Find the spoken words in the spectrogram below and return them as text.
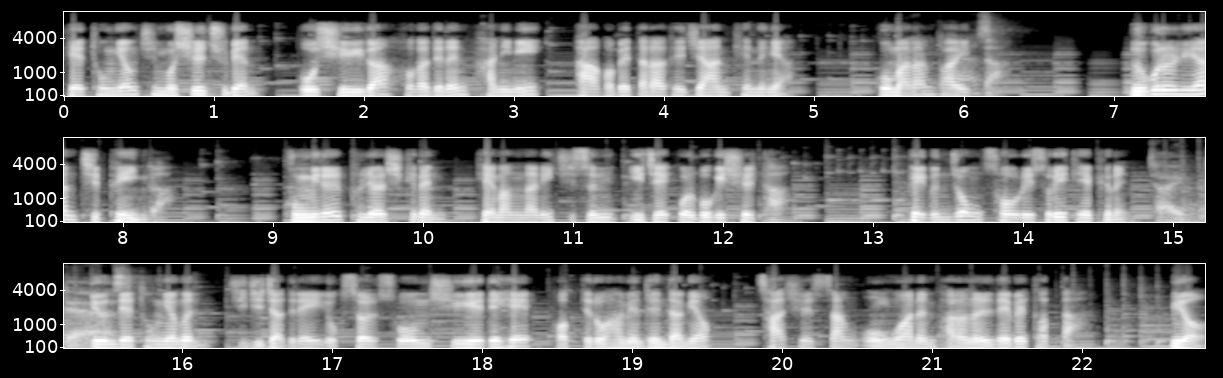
대통령 집무실 주변 도 시위가 허가되는 한임이 다 법에 따라 되지 않겠느냐 고만한 바 있다. 누구를 위한 집회인가? 국민을 분열시키는 개망난이 짓은 이제 꼴보기 싫다. 백은종 서울의 소리 대표는 윤 대통령은 지지자들의 욕설 소음 시위에 대해 법대로 하면 된다며 사실상 옹호하는 발언을 내뱉었다. 며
